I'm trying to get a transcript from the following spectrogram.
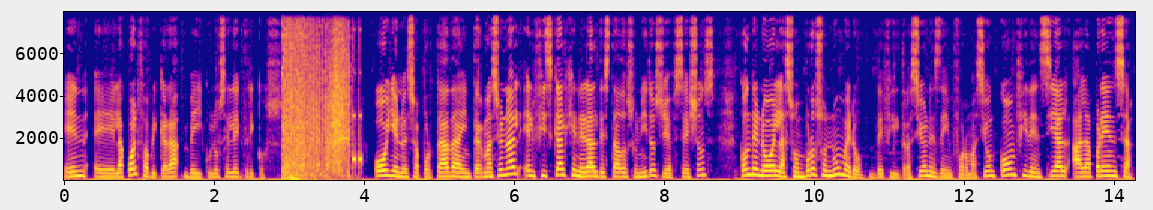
en eh, la cual fabricará vehículos eléctricos. Hoy en nuestra portada internacional, el fiscal general de Estados Unidos, Jeff Sessions, condenó el asombroso número de filtraciones de información confidencial a la prensa.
